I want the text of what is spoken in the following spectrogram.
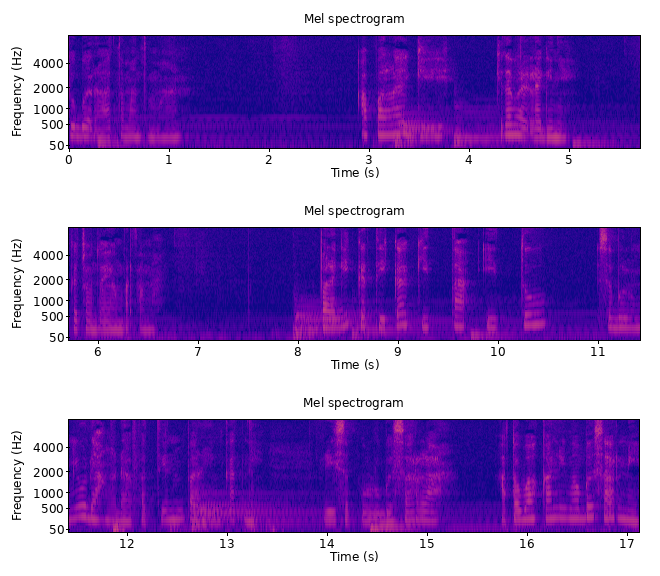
itu berat teman-teman. Apalagi kita balik lagi nih ke contoh yang pertama. Apalagi ketika kita itu sebelumnya udah ngedapetin peringkat nih di 10 besar lah atau bahkan 5 besar nih.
